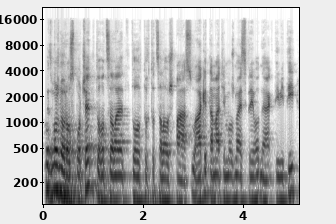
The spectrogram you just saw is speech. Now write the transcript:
Povedz možno rozpočet toho celé, toho, tohto celého špásu a aké tam máte možno aj sprievodné aktivity.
